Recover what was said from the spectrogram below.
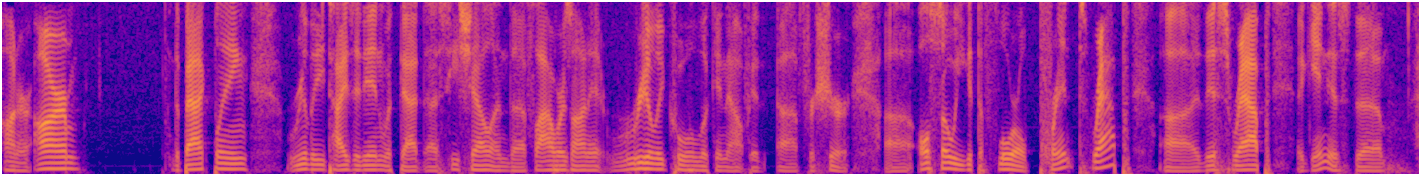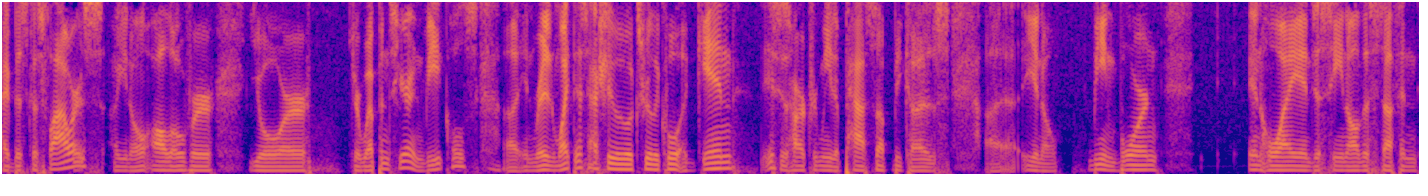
on her arm the back bling really ties it in with that uh, seashell and the flowers on it. Really cool looking outfit uh, for sure. Uh, also we get the floral print wrap. Uh, this wrap again is the hibiscus flowers uh, you know all over your your weapons here and vehicles uh, in red and white. This actually looks really cool. Again this is hard for me to pass up because you know being born in hawaii and just seeing all this stuff and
